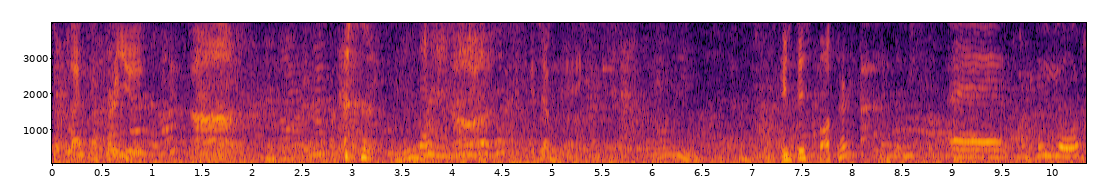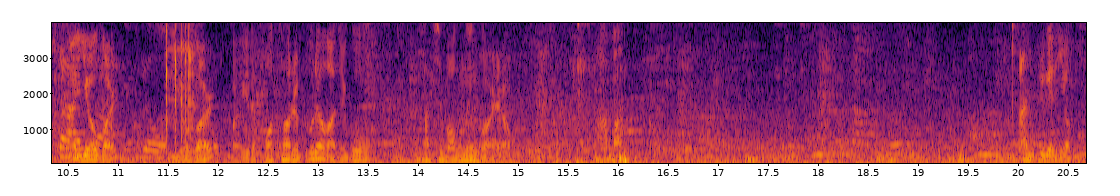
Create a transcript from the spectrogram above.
The black pepper you 아 아, it's okay. Is this butter? Bu yoğurt 아. 요걸? 요걸? 여기다 버터를 뿌려가지고 같이 먹는 거예요. 아마? 안쪽에는 역시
